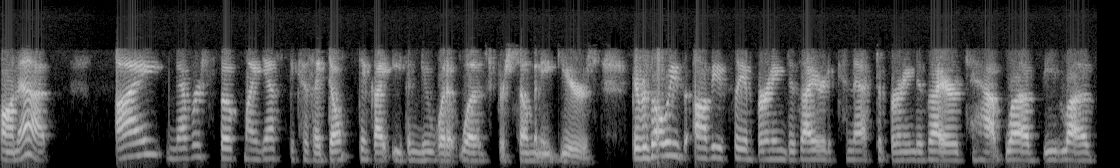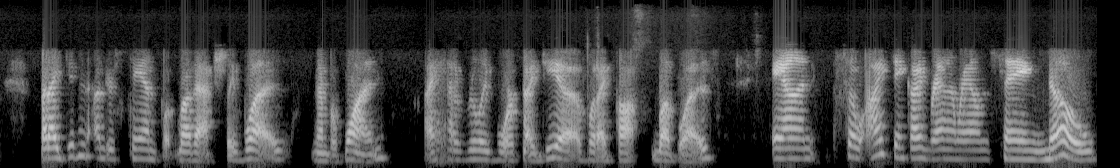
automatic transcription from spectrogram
on up. I never spoke my yes because I don't think I even knew what it was for so many years. There was always obviously a burning desire to connect, a burning desire to have love, be loved, but I didn't understand what love actually was, number one. I had a really warped idea of what I thought love was. And so I think I ran around saying no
